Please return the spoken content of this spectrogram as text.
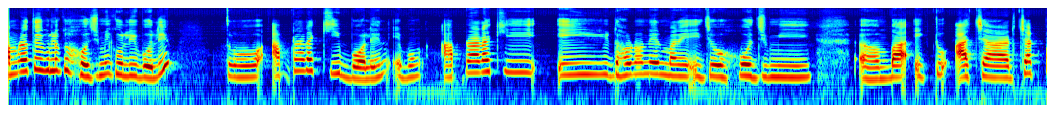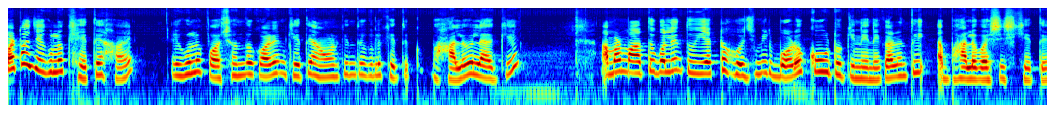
আমরা তো এগুলোকে হজমিগুলি বলি। তো আপনারা কি বলেন এবং আপনারা কি এই ধরনের মানে এই যে হজমি বা একটু আচার, চাটপাটা যেগুলো খেতে হয়, এগুলো পছন্দ করেন? খেতে আমার কিন্তু এগুলো খেতে খুব ভালো লাগে। আমার মা তো বলেন, তুই একটা হজমির বড় কৌটো কিনে নে, কারণ তুই ভালোবাসিস খেতে।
